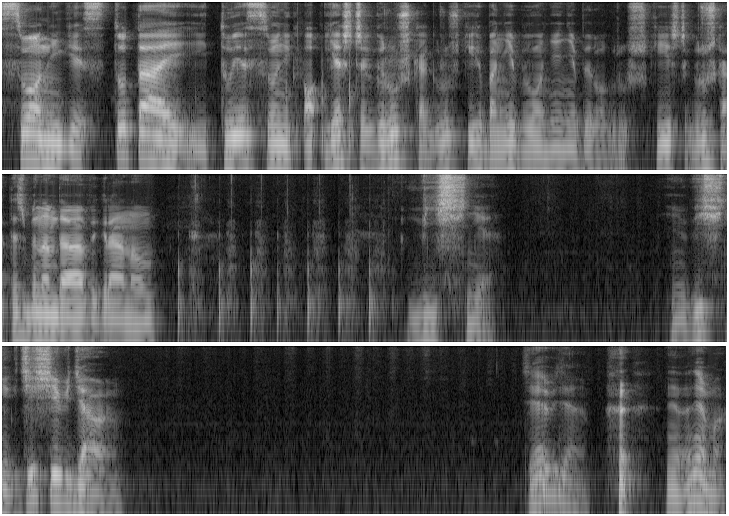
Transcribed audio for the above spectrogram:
Słonik jest tutaj i tu jest słonik. O, jeszcze gruszka. Gruszki chyba nie było. Nie, nie było gruszki. Jeszcze gruszka też by nam dała wygraną. Wiśnie. Wiśnie. Gdzieś je widziałem. Gdzie widziałem? nie no, nie ma.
